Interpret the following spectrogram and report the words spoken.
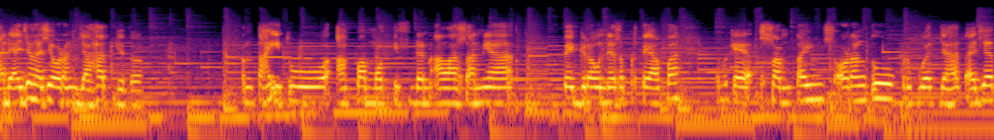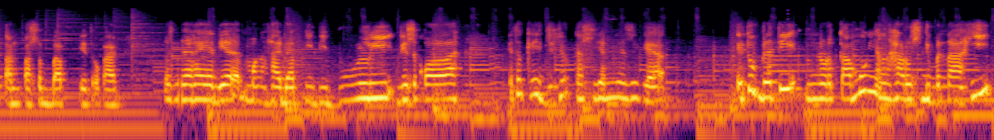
ada aja gak sih orang jahat gitu? Entah itu apa motif dan alasannya backgroundnya seperti apa tapi kayak sometimes orang tuh berbuat jahat aja tanpa sebab gitu kan terus misalnya kayak dia menghadapi dibully di sekolah itu kayak jujur kasihan gak sih kayak itu berarti menurut kamu yang harus dibenahi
